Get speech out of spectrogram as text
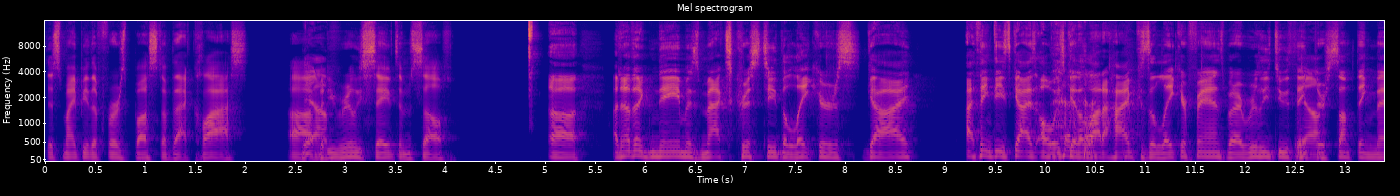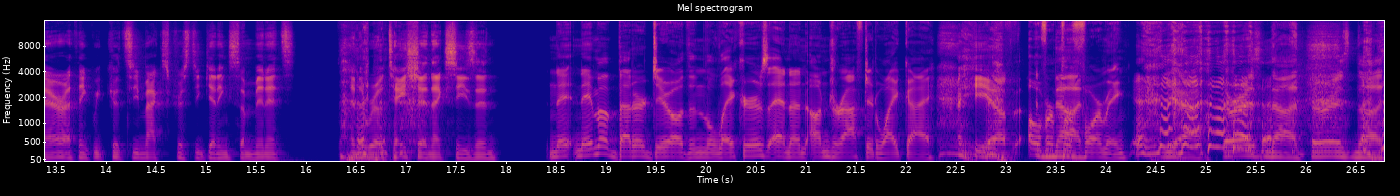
this might be the first bust of that class." Uh, Yeah. But he really saved himself. Uh, another name is Max Christie, the Lakers guy. I think these guys always get a lot of hype because of Laker fans, but I really do think Yeah. there's something there. I think we could see Max Christie getting some minutes in the rotation next season. Na- name a better duo than the Lakers and an undrafted white guy. Yep, overperforming. Yeah, there is none. There is none.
